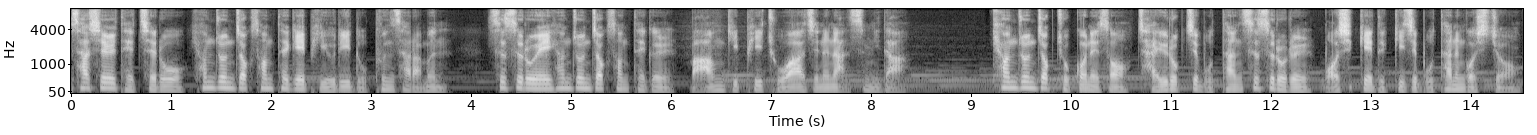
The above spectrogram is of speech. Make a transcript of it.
사실 대체로 현존적 선택의 비율이 높은 사람은 스스로의 현존적 선택을 마음 깊이 좋아하지는 않습니다. 현존적 조건에서 자유롭지 못한 스스로를 멋있게 느끼지 못하는 것이죠.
